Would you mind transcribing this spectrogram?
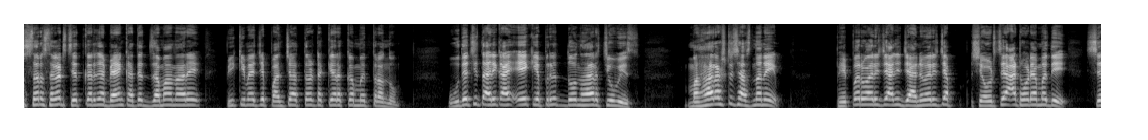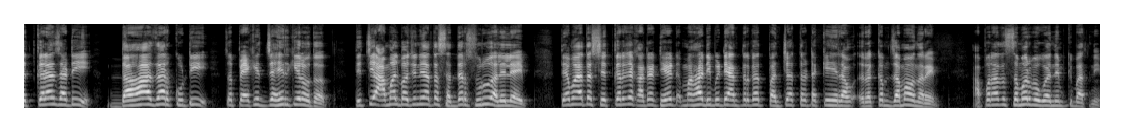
सरसगट शेतकऱ्यांच्या बँक खात्यात जमा होणारे पीक विम्याचे पंच्याहत्तर टक्के रक्कम मित्रांनो. उद्याची तारीख आहे एक एप्रिल दोन हजार चोवीस. महाराष्ट्र शासनाने फेब्रुवारीच्या आणि जानेवारीच्या शेवटच्या आठवड्यामध्ये शेतकऱ्यांसाठी दहा हजार कोटीचं पॅकेज जाहीर केलं होतं. त्याची अंमलबजावणी आता सध्या सुरू झालेली आहे. त्यामुळे आता शेतकऱ्याच्या खात्यात थेट महा डीबीटी अंतर्गत पंच्याहत्तर टक्के ही रक्कम जमा होणार आहे. आपण आता समोर बघूया नेमकी बातमी.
